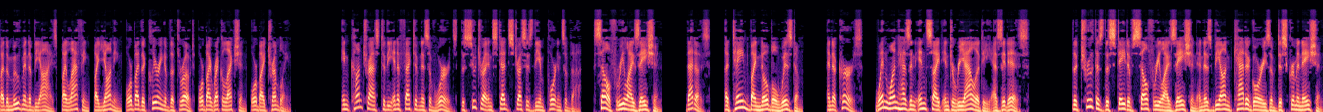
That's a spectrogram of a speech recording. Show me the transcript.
by the movement of the eyes, by laughing, by yawning, or by the clearing of the throat, or by recollection, or by trembling. In contrast to the ineffectiveness of words, the sutra instead stresses the importance of the self-realization that is, attained by noble wisdom, and occurs when one has an insight into reality as it is. The truth is the state of self-realization and is beyond categories of discrimination.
